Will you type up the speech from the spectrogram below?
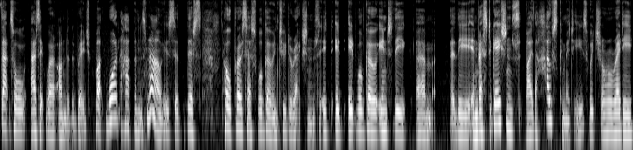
that's all as it were under the bridge. But what happens now is that this whole process will go in two directions. It it it will go into the um, the investigations by the House committees, which are already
